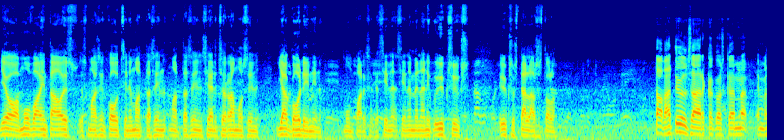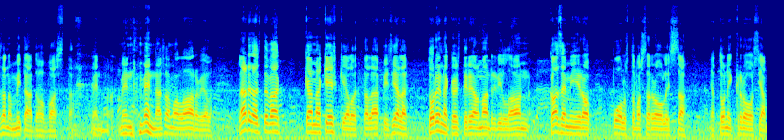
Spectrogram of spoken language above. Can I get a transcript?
Joo, mun valinta olisi, jos mä olisin coachi, niin mä ottaisin, mä ottaisin Sergio Ramosin ja Godinin mun parissa. Eli siinä, siinä mennään niin yksi, yksi, yksi tällä osastolla. Tää on vähän tylsä Erkka, koska en mä, en mä sano mitään tuohon vastaan. Mennään, men, mennään samalla arviolla. Lähdetään sitten vähän käymään keskialuetta läpi. Siellä todennäköisesti Real Madridilla on Casemiro puolustavassa roolissa ja Toni Kroos ja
